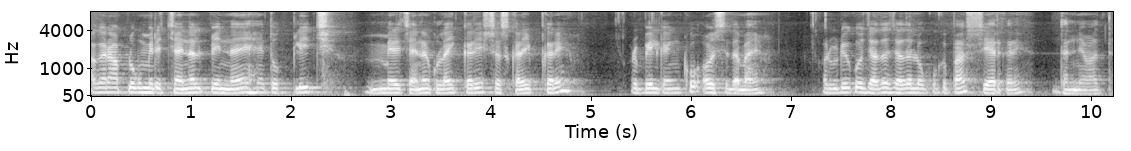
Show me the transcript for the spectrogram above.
अगर आप लोग मेरे चैनल पे नए हैं तो प्लीज़ मेरे चैनल को लाइक करें, सब्सक्राइब करें और बेल आइकन को अवश्य दबाएँ और वीडियो को ज़्यादा से ज़्यादा लोगों के पास शेयर करें। धन्यवाद।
